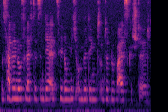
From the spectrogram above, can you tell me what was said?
Das hat er nur vielleicht jetzt in der Erzählung nicht unbedingt unter Beweis gestellt.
